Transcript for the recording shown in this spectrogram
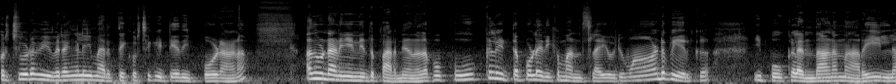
കുറച്ചുകൂടെ വിവരങ്ങൾ ഈ മരത്തെക്കുറിച്ച് കിട്ടിയത് ഇപ്പോഴാണ്. അതുകൊണ്ടാണ് ഞാൻ ഇത് പറഞ്ഞു തന്നത്. അപ്പോൾ പൂക്കൾ ഇട്ടപ്പോൾ എനിക്ക് മനസ്സിലായി ഒരുപാട് പേർക്ക് ഈ പൂക്കൾ എന്താണെന്ന് അറിയില്ല.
